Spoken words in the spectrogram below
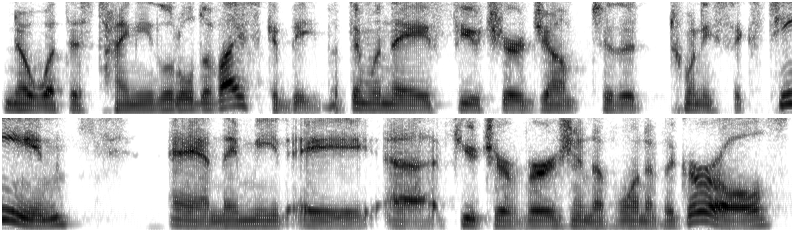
know what this tiny little device could be. But then when they future jump to the 2016 and they meet a uh, future version of one of the girls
